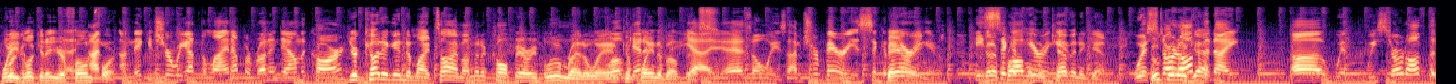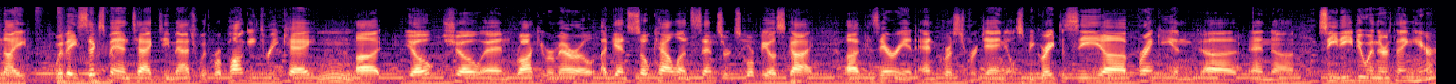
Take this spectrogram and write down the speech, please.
What are you looking at your phone Uh, I'm, for? I'm making sure we got the lineup. I'm running down the card. You're cutting into my time. I'm going to call Barry Bloom right away Well, and complain it- about this. Yeah, as always. I'm sure Barry is sick of Barry, hearing you. He's got sick of hearing Kevin you. again. We Who start we off get? the night uh, with we start off the night with a six-man tag team match with Roppongi 3K, Mm. uh, Yo, Show, and Rocky Romero against SoCal Uncensored, Scorpio Sky, uh, Kazarian, and Christopher Daniels. It'd be great to see uh, Frankie and uh, and uh, CD doing their thing here.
